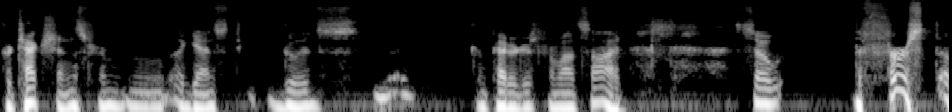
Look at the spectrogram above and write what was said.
protections from against goods competitors from outside. So the first uh,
